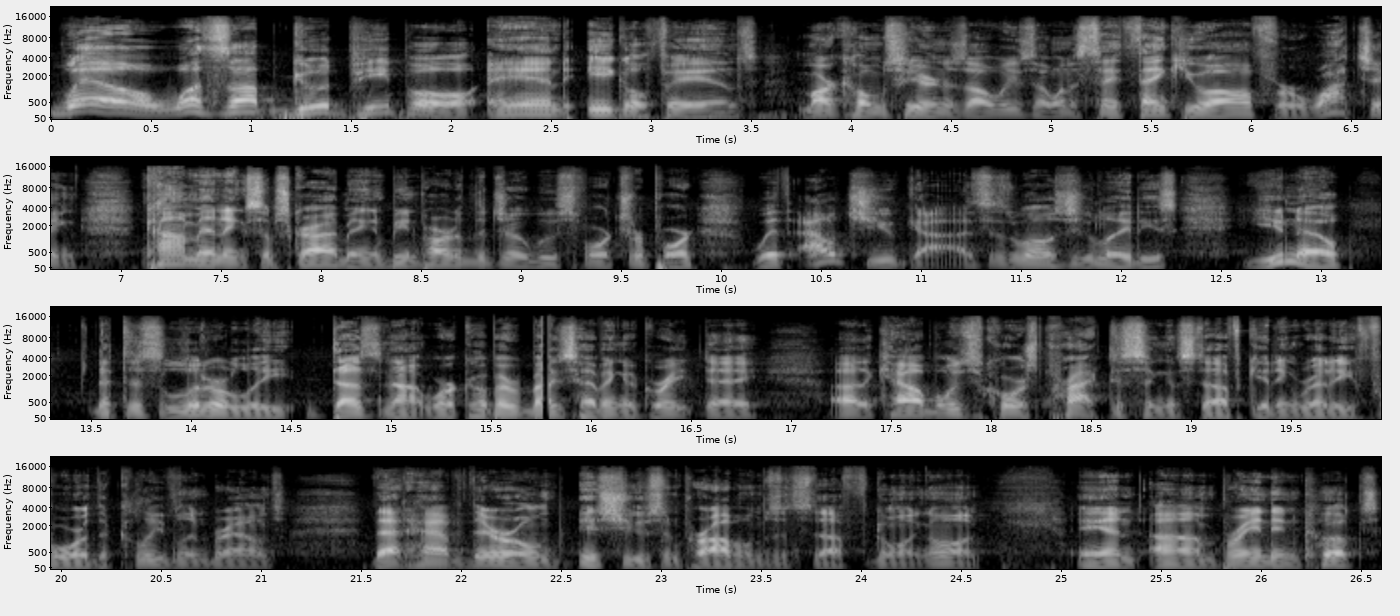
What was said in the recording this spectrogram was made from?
Well, what's up, good people and Eagle fans? Mark Holmes here, and as always, I want to say thank you all for watching, commenting, subscribing, and being part of the Joe Jobu Sports Report. Without you guys, as well as you ladies, you know that this literally does not work. I hope everybody's having a great day. Uh, the Cowboys, of course, practicing and stuff, getting ready for the Cleveland Browns that have their own issues and problems and stuff going on. And um, Brandin Cooks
